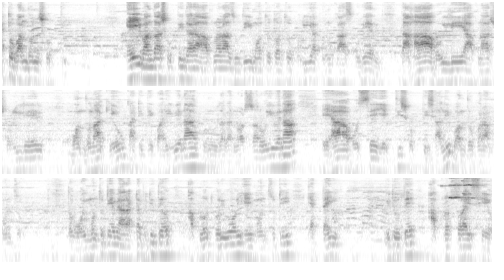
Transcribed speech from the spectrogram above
এত বান্ধন শক্তি। এই বান্ধা শক্তি দ্বারা আপনারা যদি মন্ত্রতন্ত্র করিয়া কোনো কাজ করেন, তাহা হইলে আপনার শরীরের বন্ধনা কেউ কাটিতে পারিবে না, কোনো জায়গা নরসর হইবে না। ইহা হচ্ছে একটি শক্তিশালী বন্ধ করা মন্ত্র। তো ওই মন্ত্রটি আমি আর একটা ভিডিওতেও আপলোড করিব। এই মন্ত্রটি একটাই ভিডিওতে আপলোড করাই সেও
